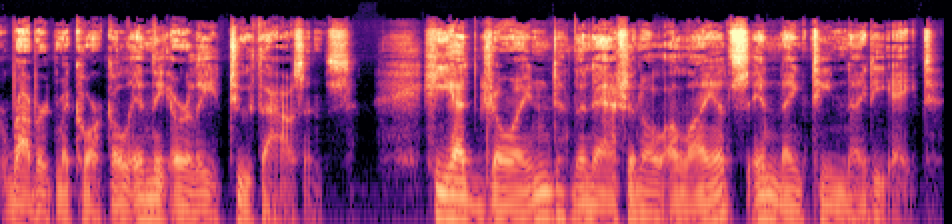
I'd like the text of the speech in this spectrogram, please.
Robert McCorkill in the early 2000s. He had joined the National Alliance in 1998.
